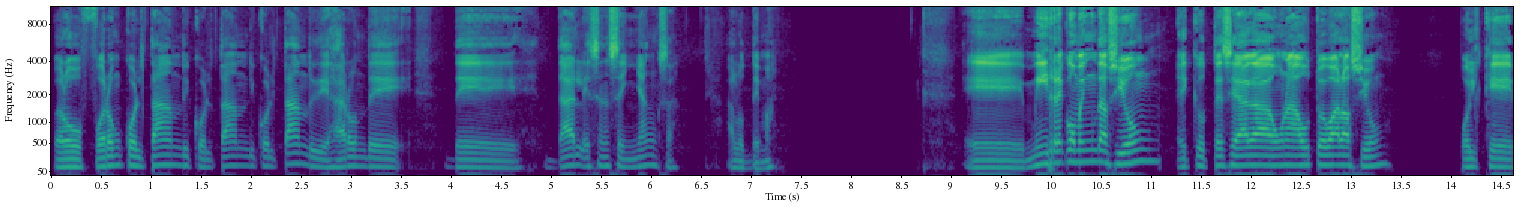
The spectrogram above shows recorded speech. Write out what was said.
pero fueron cortando y cortando y cortando y dejaron de, de darle esa enseñanza a los demás. Eh, mi recomendación es que usted se haga una autoevaluación porque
